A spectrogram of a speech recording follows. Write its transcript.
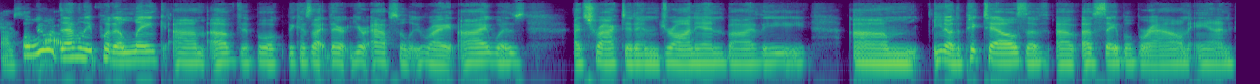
I'm so well, we will definitely put a link um, of the book because I, there you're absolutely right. I was attracted and drawn in by the um, you know, the pigtails of, of, of Sable Brown and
